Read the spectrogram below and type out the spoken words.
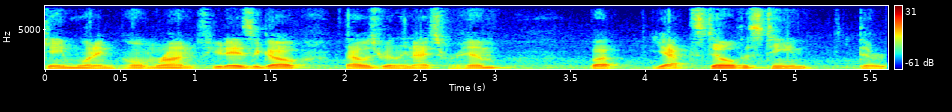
game winning home run a few days ago. That was really nice for him. But yeah, still this team they're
